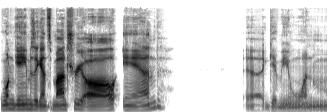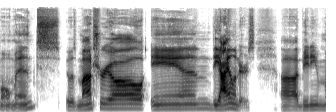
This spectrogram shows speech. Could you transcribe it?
one game is against Montreal, and uh, give me one moment. It was Montreal and the Islanders uh, beating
